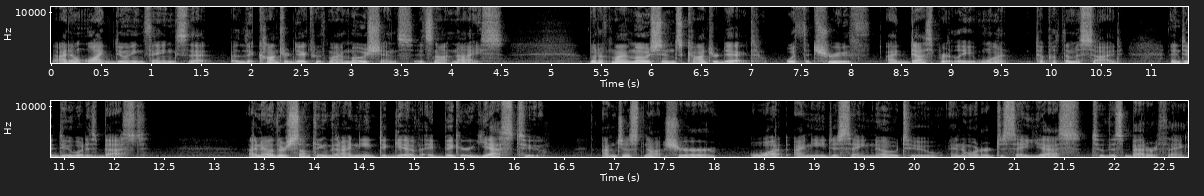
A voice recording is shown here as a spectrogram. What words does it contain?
I don't like doing things that that contradict with my emotions. It's not nice. But if my emotions contradict with the truth, I desperately want to put them aside and to do what is best. I know there's something that I need to give a bigger yes to. I'm just not sure what I need to say no to in order to say yes to this better thing.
